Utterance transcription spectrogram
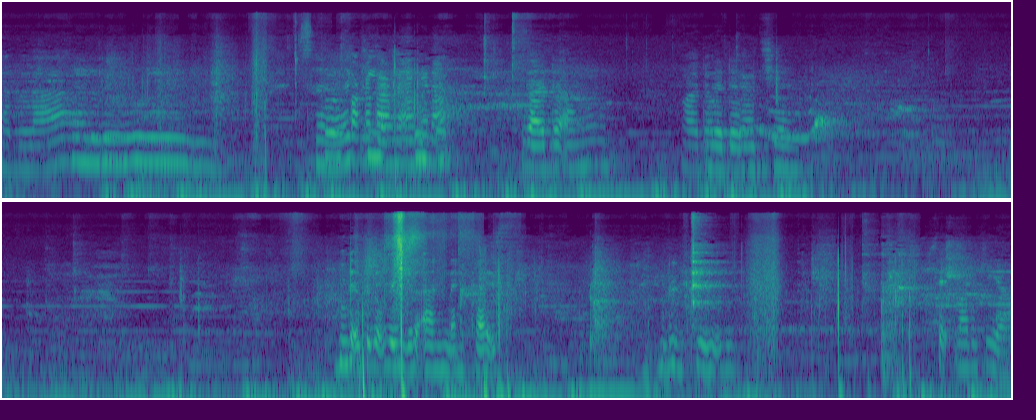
Terlalu. Tuh, pakai Sakit. tanda angin ah. Nggak ada angin. Nggak ada Nggak ada hujan. hujan. Nggak tuh kok pinggir aneh guys. Lucu. Sik mari ya.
